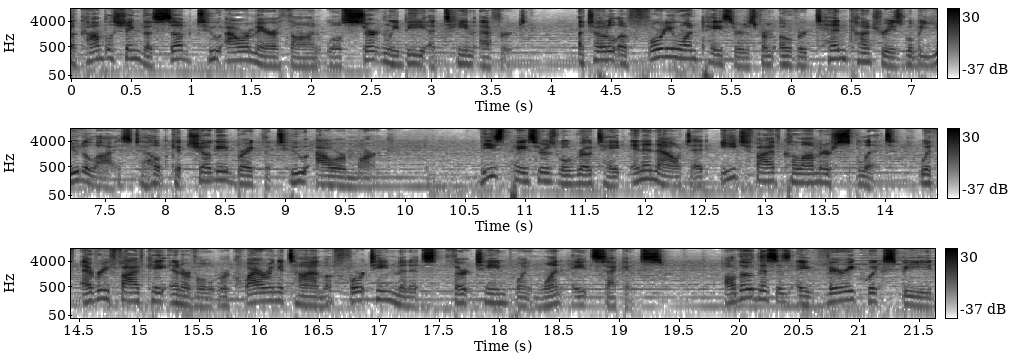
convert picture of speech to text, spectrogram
accomplishing the sub 2 hour marathon will certainly be a team effort. A total of 41 pacers from over 10 countries will be utilized to help Kipchoge break the 2 hour mark. These pacers will rotate in and out at each 5 kilometer split, with every 5k interval requiring a time of 14 minutes 13.18 seconds. Although this is a very quick speed,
